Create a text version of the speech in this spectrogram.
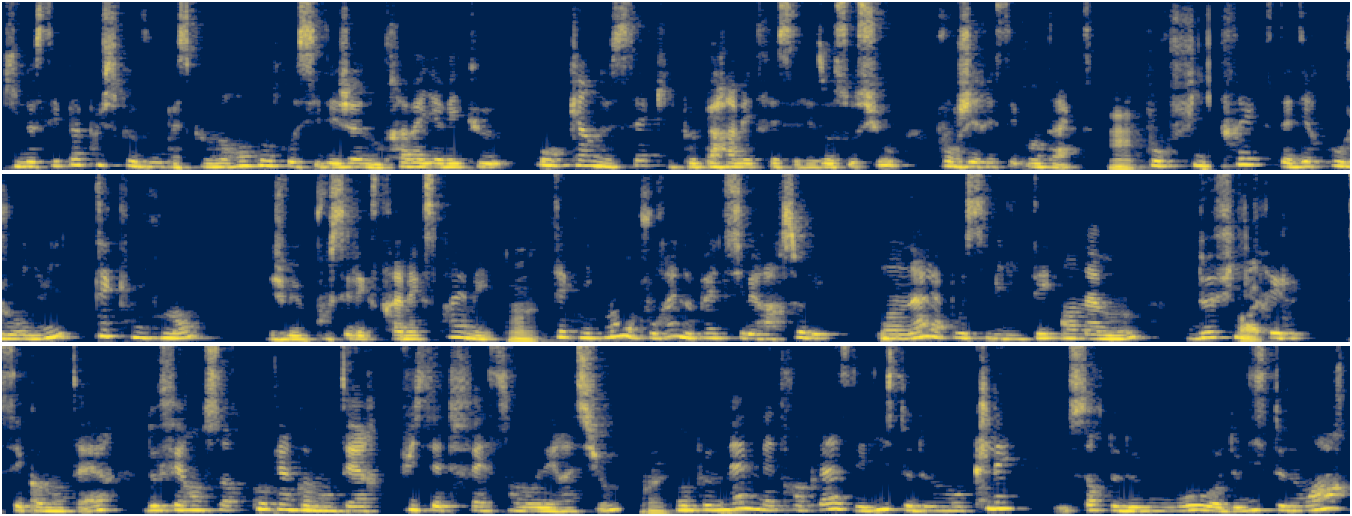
qui ne sait pas plus que vous, parce qu'on rencontre aussi des jeunes, on travaille avec eux, aucun ne sait qu'il peut paramétrer ses réseaux sociaux pour gérer ses contacts, mm. pour filtrer. C'est-à-dire qu'aujourd'hui, techniquement, je vais pousser l'extrême exprès, mais techniquement, on pourrait ne pas être cyberharcelé. On a la possibilité en amont de filtrer ses commentaires, de faire en sorte qu'aucun commentaire puisse être fait sans modération. On peut même mettre en place des listes de mots-clés une sorte de mots de liste noire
